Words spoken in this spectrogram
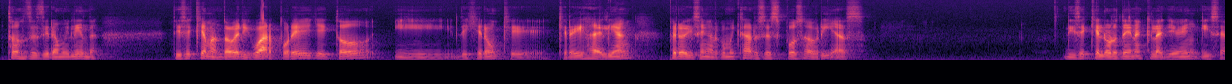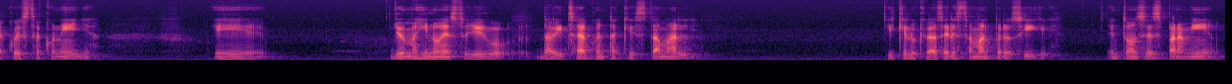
entonces era muy linda. Dice que mandó averiguar por ella y todo, y dijeron que, que era hija de Elián, pero dicen algo muy claro, es esposa de Urias. dice que él ordena que la lleven y se acuesta con ella. Eh, yo imagino esto, yo digo, David se da cuenta que está mal y que lo que va a hacer está mal, pero sigue. Entonces, para mí,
